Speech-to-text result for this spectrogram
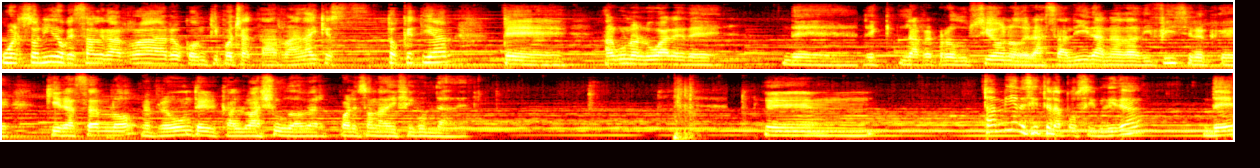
o el sonido que salga raro con tipo chatarra. Hay que toquetear eh, algunos lugares de, de, la reproducción o de la salida, nada difícil. El que quiera hacerlo me pregunte y lo ayudo a ver cuáles son las dificultades. Em, también existe la posibilidad de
